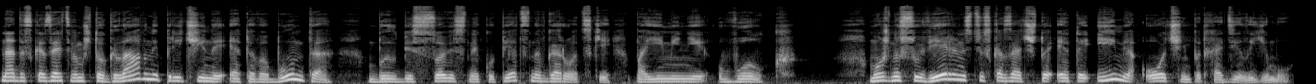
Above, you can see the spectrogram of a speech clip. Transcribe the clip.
Надо сказать вам, что главной причиной этого бунта был бессовестный купец новгородский по имени Волк. Можно с уверенностью сказать, что это имя очень подходило ему.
